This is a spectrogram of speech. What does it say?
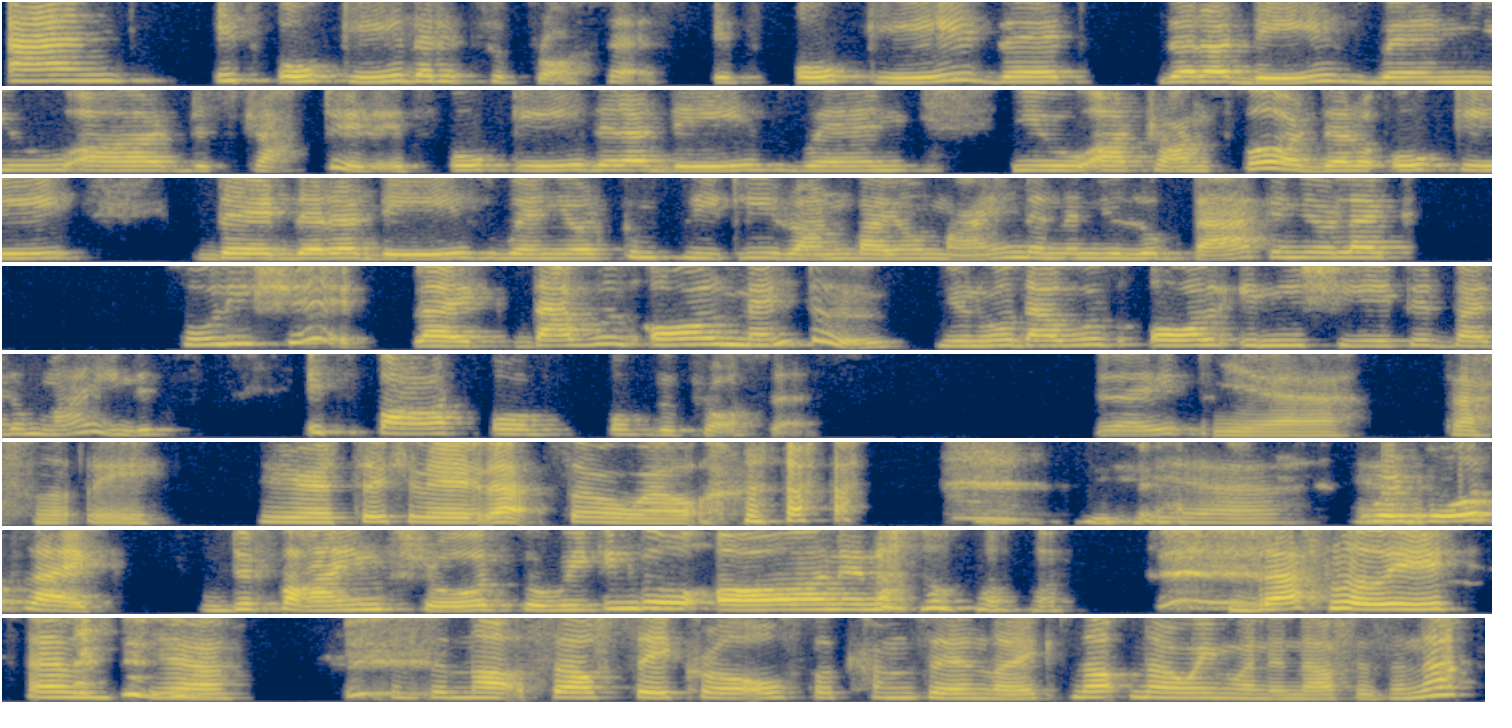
and it's okay that it's a process. It's okay that there are days when you are distracted. It's okay there are days when you are transferred. There are okay that there are days when you're completely run by your mind and then you look back and you're like holy shit. Like that was all mental you know? That was all initiated by the mind. It's it's part of of the process right? Yeah definitely you articulate that so well. Yeah. yeah. we're both like defined throats so we can go on and on. Definitely. Um yeah. The not self sacral also comes in like not knowing when enough is enough?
